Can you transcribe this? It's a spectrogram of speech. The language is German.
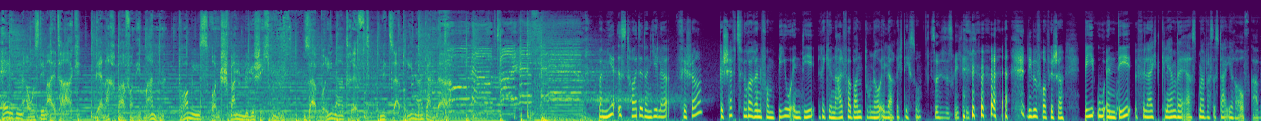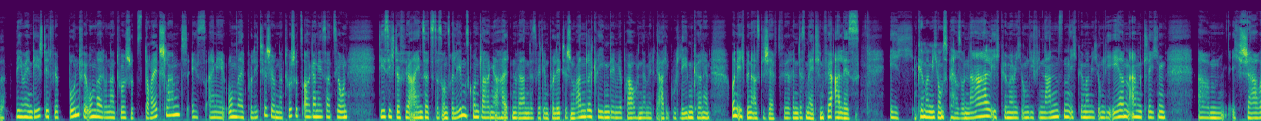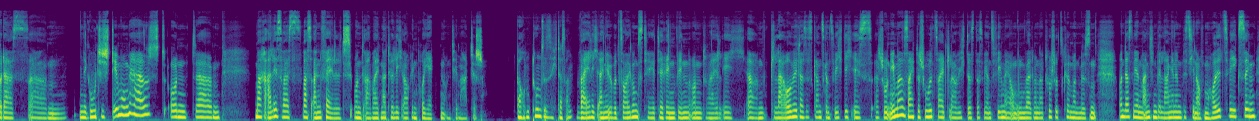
Helden aus dem Alltag. Der Nachbar von nebenan. Promis und spannende Geschichten. Sabrina trifft mit Sabrina Gander. Bei mir ist heute Daniela Fischer, Geschäftsführerin vom BUND Regionalverband Donau-Iller, richtig so? So ist es richtig. Liebe Frau Fischer, BUND, vielleicht klären wir erstmal, was ist da Ihre Aufgabe? BUND steht für Bund für Umwelt und Naturschutz Deutschland, ist eine umweltpolitische und Naturschutzorganisation, die sich dafür einsetzt, dass unsere Lebensgrundlagen erhalten werden, dass wir den politischen Wandel kriegen, den wir brauchen, damit wir alle gut leben können. Und ich bin als Geschäftsführerin das Mädchen für alles. Ich kümmere mich ums Personal, ich kümmere mich um die Finanzen, ich kümmere mich um die Ehrenamtlichen. Ähm, ich schaue, dass ähm, eine gute Stimmung herrscht und ähm, mache alles, was, was anfällt und arbeite natürlich auch in Projekten und thematisch. Warum tun Sie sich das an? Weil ich eine Überzeugungstäterin bin und weil ich ähm, glaube, dass es ganz, ganz wichtig ist, äh, schon immer seit der Schulzeit glaube ich, dass, dass wir uns viel mehr um Umwelt- und Naturschutz kümmern müssen und dass wir in manchen Belangen ein bisschen auf dem Holzweg sind.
